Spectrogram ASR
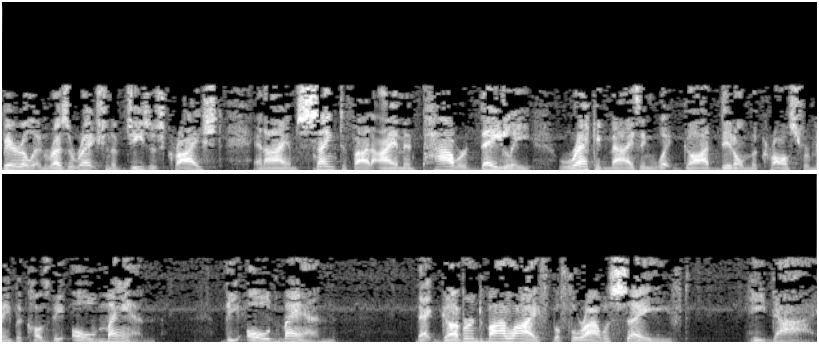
burial, and resurrection of Jesus Christ, and I am sanctified. I am empowered daily, recognizing what God did on the cross for me because the old man, the old man that governed my life before I was saved, he died.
